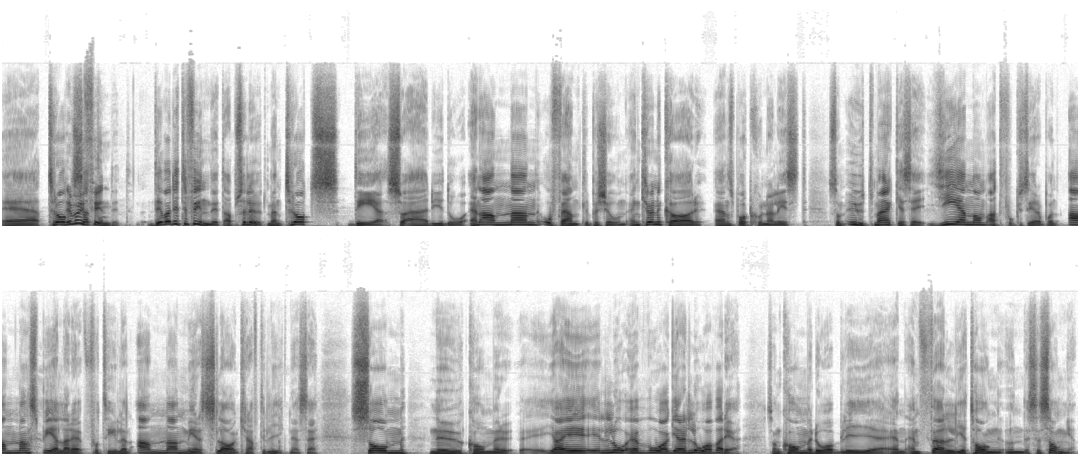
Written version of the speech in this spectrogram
Eh, trots det var ju att, fyndigt. det var lite fyndigt, absolut. Men trots det så är det ju då en annan offentlig person, en krönikör, en sportjournalist som utmärker sig genom att fokusera på en annan spelare, få till en annan mer slagkraftig liknelse som nu kommer, jag, är, jag vågar lova det, som kommer då bli en, en följetong under säsongen.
